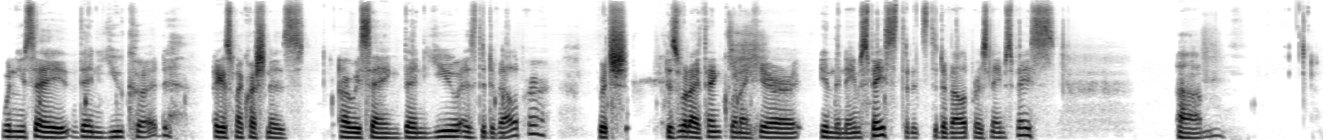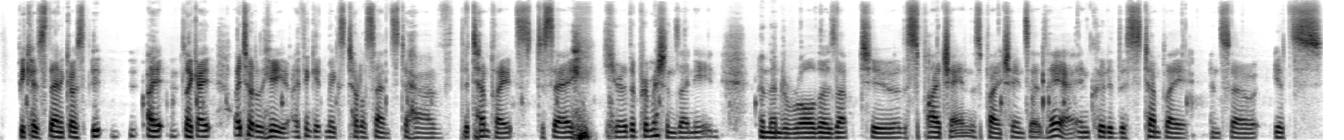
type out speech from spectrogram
when you say then you could, I guess my question is, are we saying then you as the developer, which is what I think when I hear in the namespace that it's the developer's namespace. Um, because then it goes it, i like I, I totally hear you. I think it makes total sense to have the templates to say here are the permissions i need and then to roll those up to the supply chain. The supply chain says hey i included this template and so it's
